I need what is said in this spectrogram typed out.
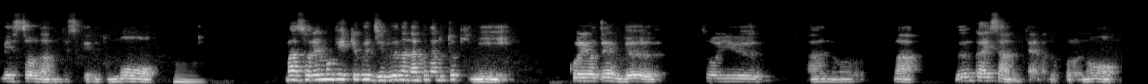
別荘なんですけれども、うん。まあそれも結局自分が亡くなるときに、これを全部、そういう、あの、まあ、文化遺産みたいなところの、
